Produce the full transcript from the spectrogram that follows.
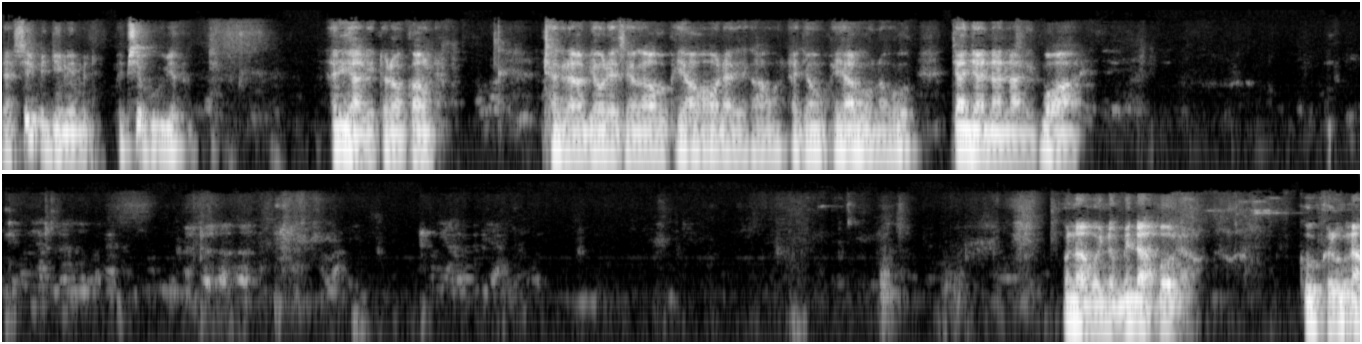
တဲ့စိတ်မကြည်လည်းမဖြစ်ဘူးဗျအဲ့ဒီဟာလေးတော်တော်ကောင်းတယ်ထက္ကရာပြောတဲ့စကားကိုဘုရားဟောတဲ့စကားကိုဒါကြောင့်ဘုရားကုံတော်ကိုကြာကြာနာနာလေးပွားတယ်ခုနဘုန်းကြီးတို့မေတ္တာပို့တာ ခုကရုဏာ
